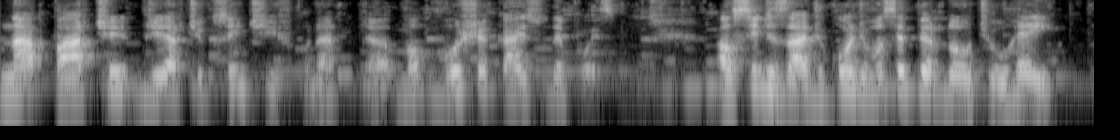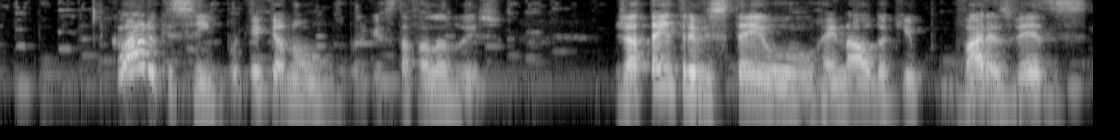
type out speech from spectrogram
na parte de artigo científico, né? Eu, vou checar isso depois. Alcides Ádio, Conde, você perdoa o tio Rei? Claro que sim. Por que, que eu não. Por que, que você está falando isso? Já até entrevistei o Reinaldo aqui várias vezes.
